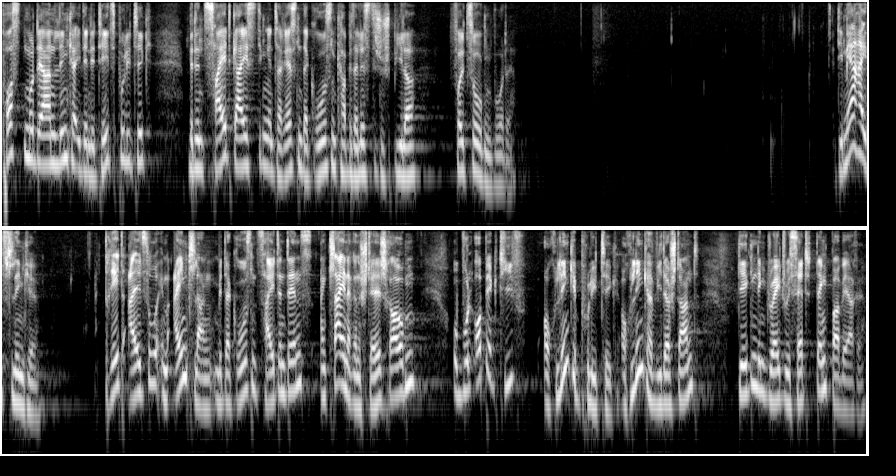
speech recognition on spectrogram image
postmodernen linker Identitätspolitik mit den zeitgeistigen Interessen der großen kapitalistischen Spieler vollzogen wurde. Die Mehrheitslinke dreht also im Einklang mit der großen Zeittendenz an kleineren Stellschrauben, obwohl objektiv auch linke Politik, auch linker Widerstand gegen den Great Reset denkbar wäre.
